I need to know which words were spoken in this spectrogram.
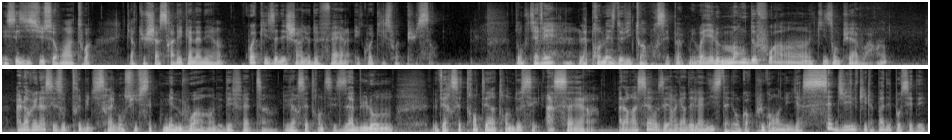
et ses issues seront à toi, car tu chasseras les Cananéens, quoi qu'ils aient des chariots de fer et quoi qu'ils soient puissants. Donc il y avait la promesse de victoire pour ces peuples. Mais voyez le manque de foi hein, qu'ils ont pu avoir. Hein. Alors hélas, ces autres tribus d'Israël vont suivre cette même voie hein, de défaite. Verset 30, c'est Zabulon. Verset 31 32, c'est Aser. Alors Aser, vous avez regardé la liste, elle est encore plus grande. Il y a sept villes qu'il n'a pas dépossédées.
